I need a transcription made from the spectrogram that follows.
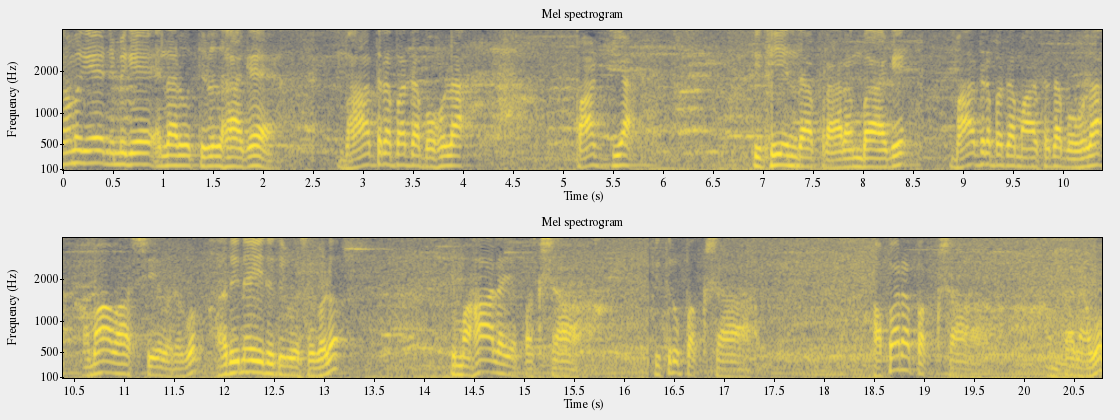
ನಮಗೆ ನಿಮಗೆ ಎಲ್ಲರಿಗೂ ತಿಳಿದ ಹಾಗೆ ಭಾದ್ರಪದ ಬಹುಳ ಪಾಡ್ಯ ತಿಥಿಯಿಂದ ಪ್ರಾರಂಭ ಆಗಿ ಭಾದ್ರಪದ ಮಾಸದ ಬಹುಳ ಅಮಾವಾಸ್ಯೆಯವರೆಗೂ ಹದಿನೈದು ದಿವಸಗಳು ಈ ಮಹಾಲಯ ಪಕ್ಷ, ಪಿತೃಪಕ್ಷ, ಅಪರ ಪಕ್ಷ ಅಂತ ನಾವು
